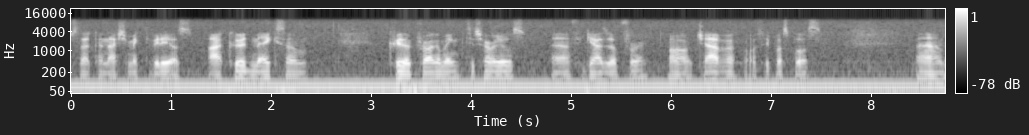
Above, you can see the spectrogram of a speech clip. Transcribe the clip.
so I can actually make the videos. I could make some CUDA programming tutorials uh, if you guys are up for it, or Java or C++. Um,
